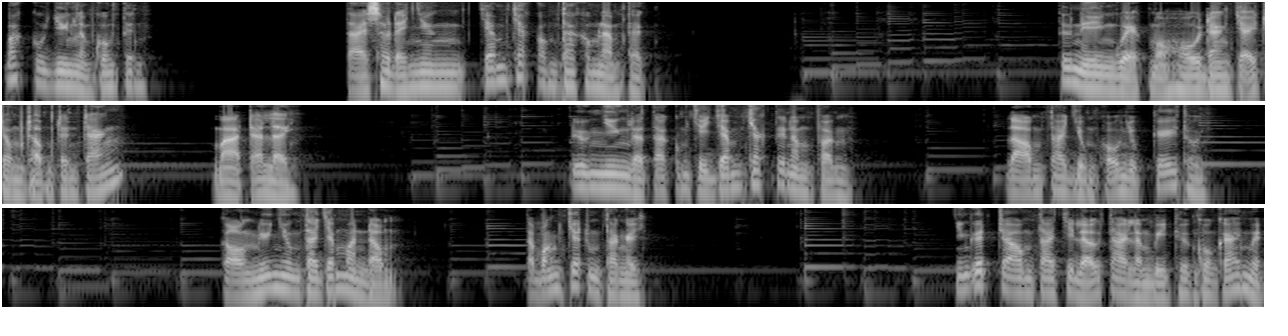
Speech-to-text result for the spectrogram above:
Bắt cô Duyên làm con tin? Tại sao đại nhân dám chắc ông ta không làm thật? Tứ Niên quẹt mồ hôi đang chảy ròng ròng trên trán, Mà trả lời, Đương nhiên là ta cũng chỉ dám chắc tới 5 phần, là ông ta dùng khổ nhục kế thôi. Còn nếu như ông ta dám manh động, Ta bắn chết ông ta ngay. Nhưng ít ra ông ta chỉ lỡ tay làm bị thương con gái mình.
